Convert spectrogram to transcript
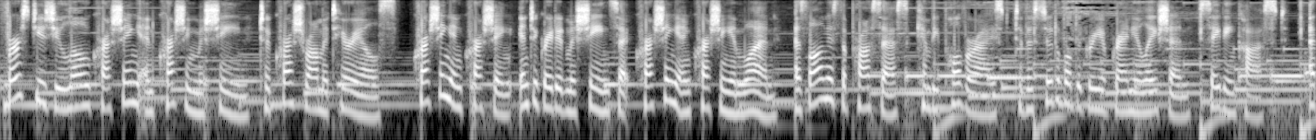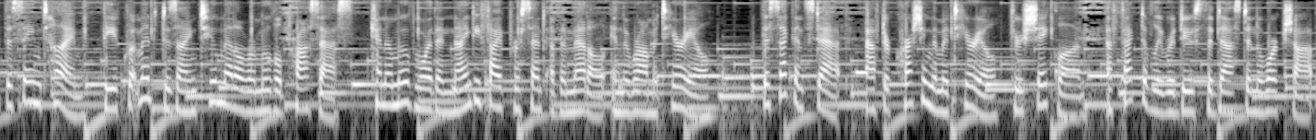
First use Yulong crushing and crushing machine to crush raw materials. Crushing and crushing integrated machine set crushing and crushing in one, as long as the process can be pulverized to the suitable degree of granulation, saving cost. At the same time, the equipment designed two metal removal process can remove more than 95% of the metal in the raw material. The second step, after crushing the material through shakelon, effectively reduce the dust in the workshop.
